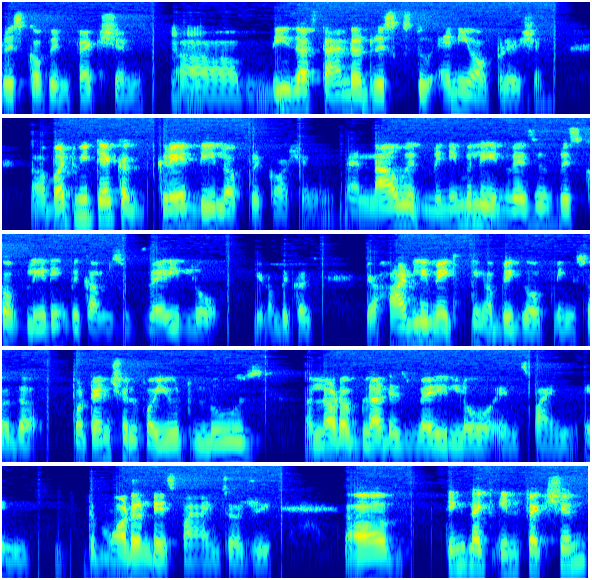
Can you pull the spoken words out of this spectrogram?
risk of infection. Mm-hmm. Um, these are standard risks to any operation. Uh, but we take a great deal of precaution. And now with minimally invasive, risk of bleeding becomes very low, you know, because you're hardly making a big opening. So the potential for you to lose a lot of blood is very low in spine, in the modern day spine surgery. Uh, things like infection,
